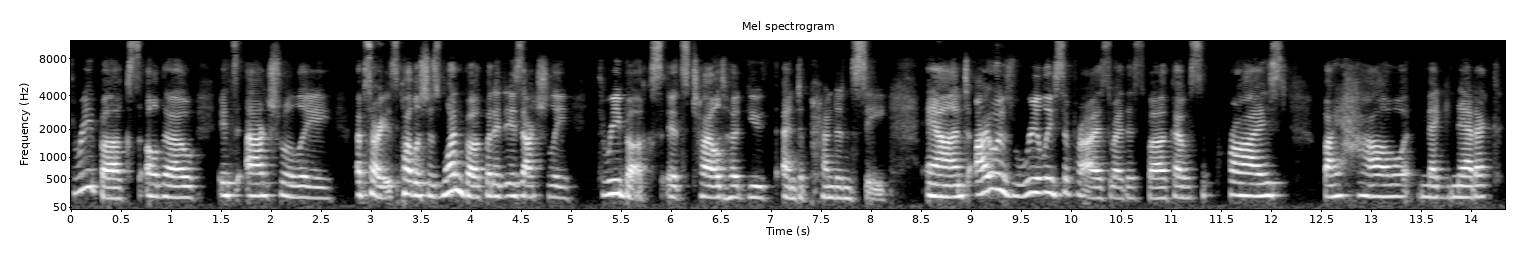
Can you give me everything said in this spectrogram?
three books, although it's actually, I'm sorry, it's published as one book, but it is actually three books. It's Childhood, Youth, and Dependency. And I was really surprised by this book. I was surprised by how magnetic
